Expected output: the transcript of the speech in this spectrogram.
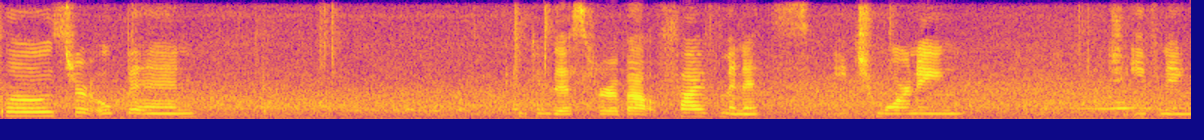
closed or open. You can do this for about five minutes each morning, each evening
